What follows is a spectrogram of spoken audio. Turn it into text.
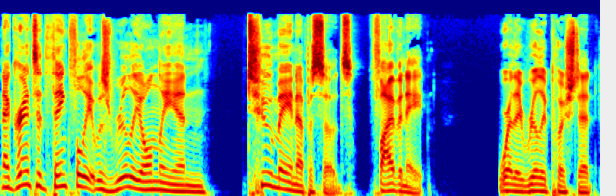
now granted thankfully it was really only in two main episodes five and eight where they really pushed it.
